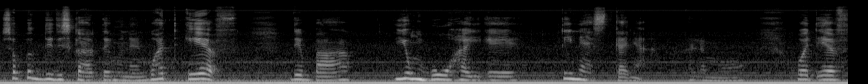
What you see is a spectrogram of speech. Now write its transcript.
sa pagdidiskarte mo na yun, what if, ba yung buhay eh, tinest ka niya. Alam mo? What if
